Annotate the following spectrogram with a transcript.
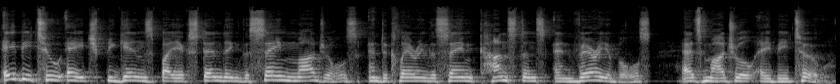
AB2H begins by extending the same modules and declaring the same constants and variables as module AB2.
